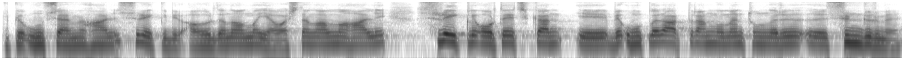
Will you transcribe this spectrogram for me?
dipe un serme hali, sürekli bir ağırdan alma, yavaştan alma hali, sürekli ortaya çıkan e, ve umutları arttıran momentumları e, sündürme,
